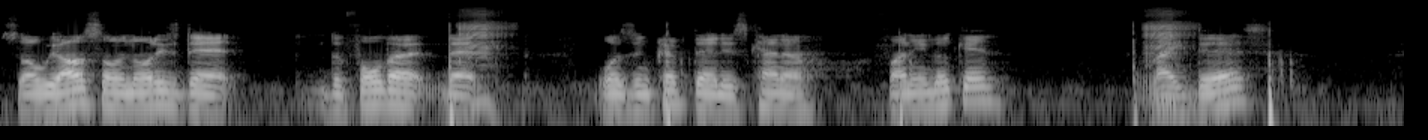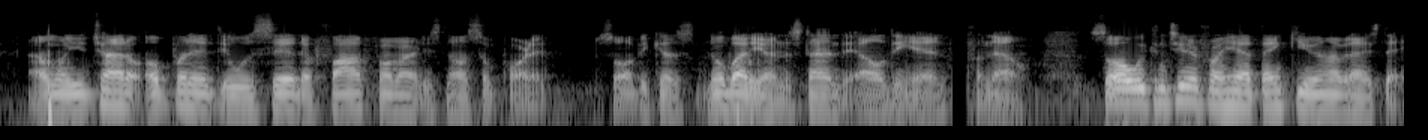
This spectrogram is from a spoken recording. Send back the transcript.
So we also noticed that the folder that was encrypted is kind of funny looking like this. And when you try to open it it will say the file format is not supported so because nobody understands the LDN for now so we continue from here. Thank you and have a nice day.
